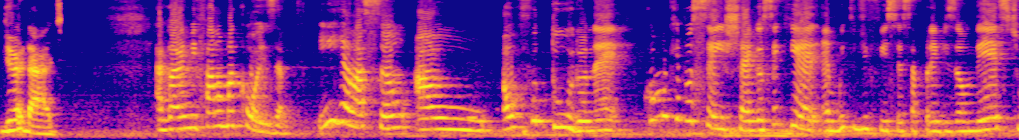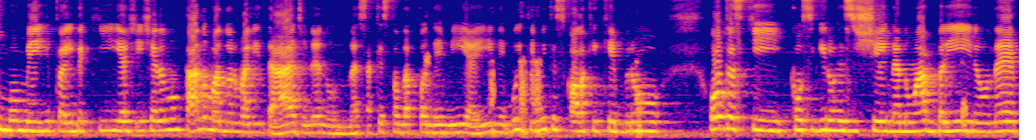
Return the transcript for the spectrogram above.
de verdade. Agora, me fala uma coisa. Em relação ao, ao futuro, né? Como que você enxerga? Eu sei que é, é muito difícil essa previsão neste momento, ainda que a gente ainda não está numa normalidade, né? No, nessa questão da pandemia aí. Tem muita, tem muita escola que quebrou, outras que conseguiram resistir ainda não abriram, né?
